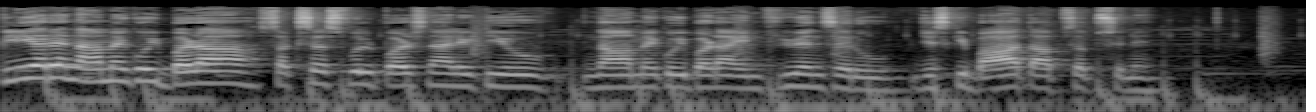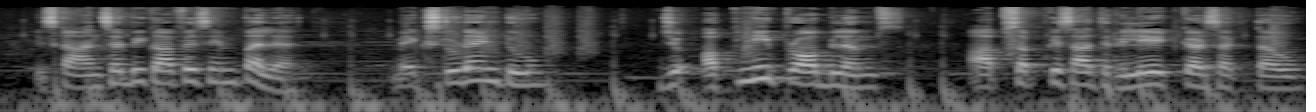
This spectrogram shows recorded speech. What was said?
क्लियर है, ना मैं कोई बड़ा सक्सेसफुल पर्सनालिटी हूँ, ना मैं कोई बड़ा इन्फ्लुएंसर हूँ, जिसकी बात आप सब सुने। इसका आंसर भी काफ़ी सिंपल है। मैं एक स्टूडेंट हूँ, जो अपनी प्रॉब्लम्स आप सबके साथ रिलेट कर सकता हूँ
